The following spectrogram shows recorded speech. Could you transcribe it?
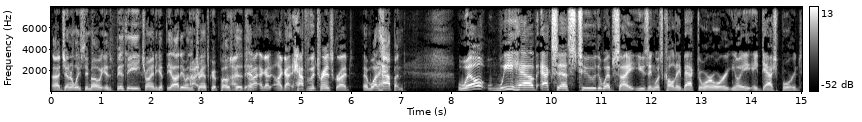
Uh, Generalissimo is busy trying to get the audio and the transcript posted. Try, I got I got half of it transcribed. And what happened? Well, we have access to the website using what's called a backdoor or you know a, a dashboard,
